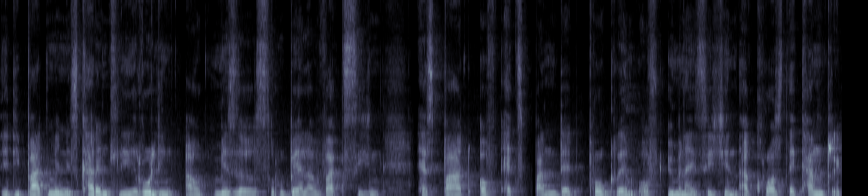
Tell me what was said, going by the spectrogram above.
The department is currently rolling out measles rubella vaccine as part of expanded program of immunization across the country.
